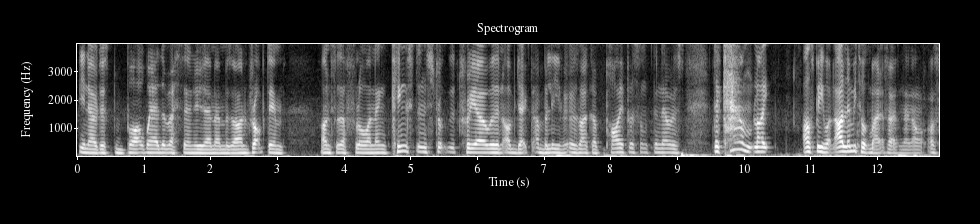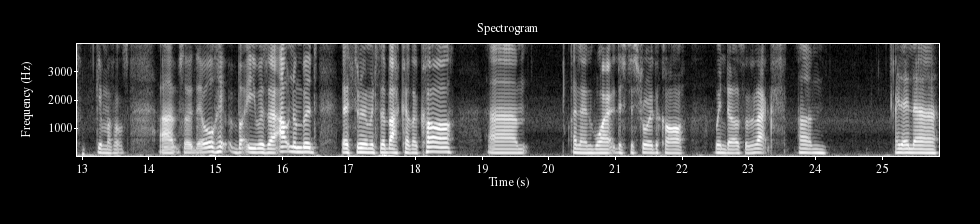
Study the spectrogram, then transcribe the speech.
you know just bought where the rest of the New Day members are and dropped him onto the floor, and then Kingston struck the trio with an object. I believe it was like a pipe or something. There was the cam like. I'll speak about. Oh, let me talk about it first, and then I'll, I'll give my thoughts. Um, so they all hit, but he was uh, outnumbered. They threw him into the back of the car, um, and then Wyatt just destroyed the car windows with an axe. Um, and then uh,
